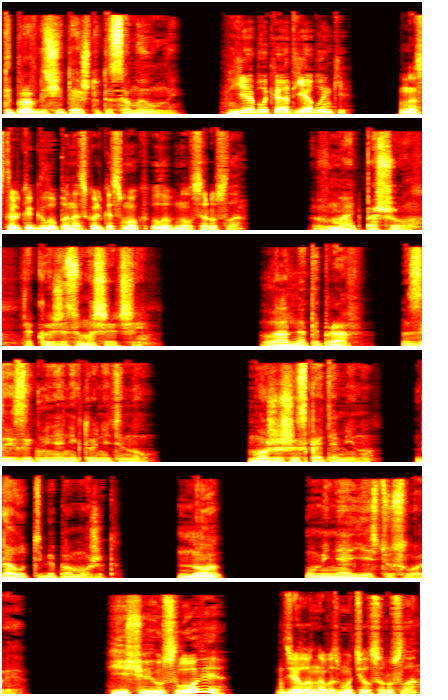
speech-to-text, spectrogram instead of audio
«Ты правда считаешь, что ты самый умный?» «Яблоко от яблоньки», Настолько глупо, насколько смог, улыбнулся Руслан. В мать пошел, такой же сумасшедший. Ладно, ты прав. За язык меня никто не тянул. Можешь искать Амину. Дауд тебе поможет. Но у меня есть условия. Еще и условия? Деланно возмутился Руслан.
